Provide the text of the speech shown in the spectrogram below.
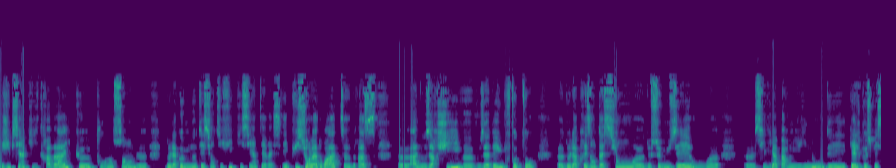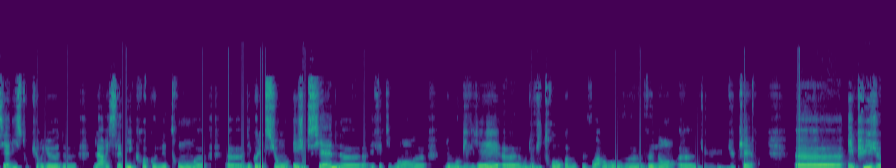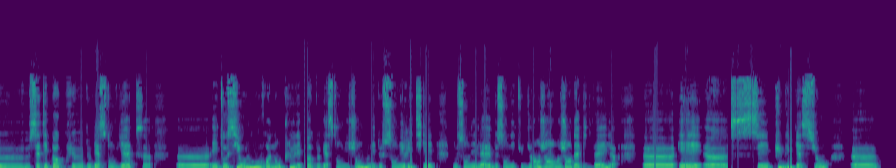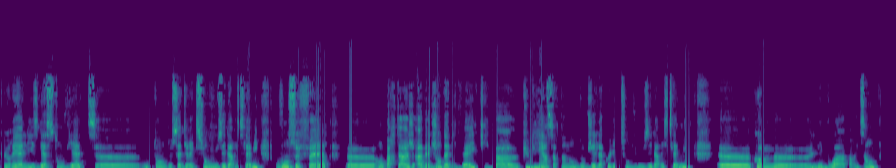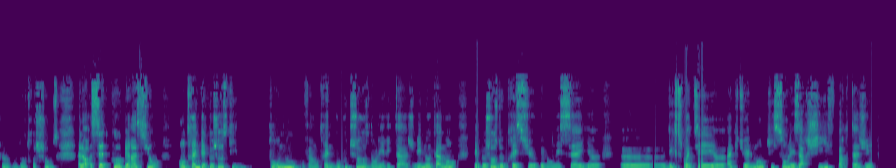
égyptiens qui y travaillent que pour l'ensemble de la communauté scientifique qui s'y intéresse. Et puis sur la droite, grâce euh, à nos archives, vous avez une photo euh, de la présentation euh, de ce musée où s'il y a parmi nous des quelques spécialistes ou curieux de l'art islamique reconnaîtront des collections égyptiennes, effectivement, de mobilier ou de vitraux, comme on peut le voir en haut, venant du Caire. Euh, et puis, je, cette époque de Gaston Viette euh, est aussi au Louvre, non plus l'époque de Gaston Mijon, mais de son héritier, de son élève, de son étudiant, Jean, Jean David Veil. Euh, et ces publications que réalise Gaston Viette au temps de sa direction au musée d'art islamique vont se faire euh, en partage avec Jean-David Veil, qui va euh, publier un certain nombre d'objets de la collection du musée d'art islamique, euh, comme les bois, par exemple, ou d'autres choses. Alors, cette coopération entraîne quelque chose qui, pour nous, enfin, entraîne beaucoup de choses dans l'héritage, mais notamment quelque chose de précieux que l'on essaye d'exploiter actuellement, qui sont les archives partagées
